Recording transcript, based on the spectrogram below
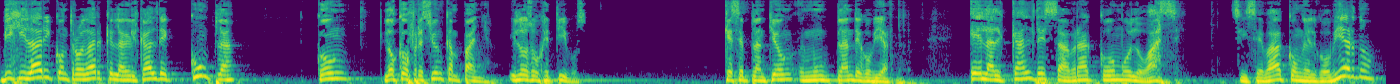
Vigilar y controlar que el alcalde cumpla con lo que ofreció en campaña y los objetivos que se planteó en un plan de gobierno. El alcalde sabrá cómo lo hace. Si se va con el gobierno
